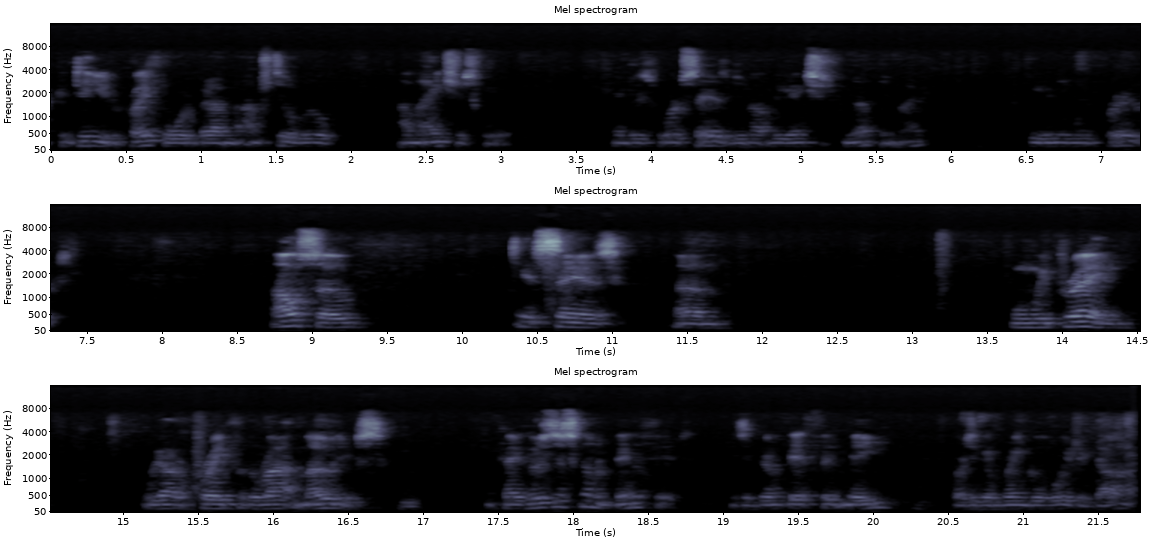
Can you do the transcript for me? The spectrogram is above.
I continue to pray for it, but I'm, I'm still real, I'm anxious for it. And this word says, do not be anxious for nothing, right? Even in your prayers. Also, it says, um, when we pray, we ought to pray for the right motives. Okay, who's this going to benefit? Is it going to benefit me or is it going to bring glory to God?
